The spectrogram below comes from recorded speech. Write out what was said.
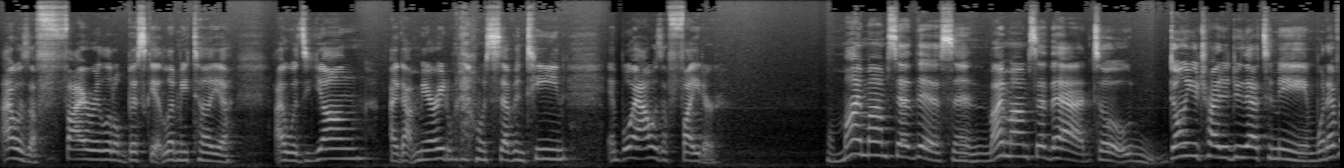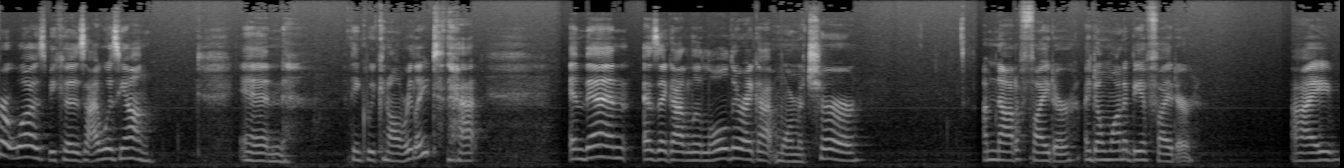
I was a fiery little biscuit, let me tell you. I was young. I got married when I was 17, and boy, I was a fighter. Well, my mom said this, and my mom said that, so don't you try to do that to me, and whatever it was, because I was young. And I think we can all relate to that. And then as I got a little older, I got more mature. I'm not a fighter. I don't want to be a fighter. I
